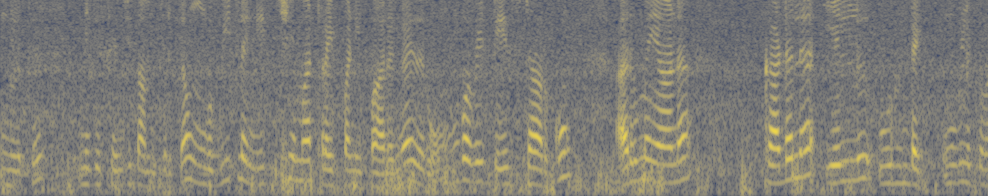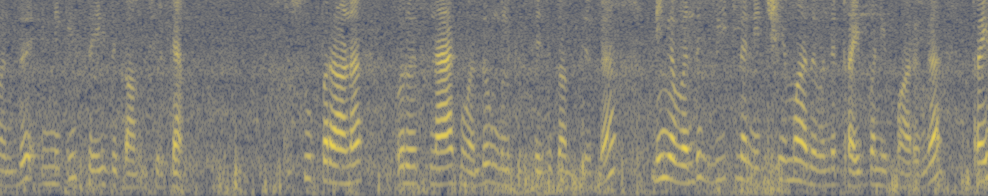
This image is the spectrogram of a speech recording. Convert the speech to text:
உங்களுக்கு இன்றைக்கி செஞ்சு காமிச்சிருக்கேன். உங்கள் வீட்டில் நிச்சயமாக ட்ரை பண்ணி பாருங்கள் இது ரொம்பவே டேஸ்ட்டாக இருக்கும். அருமையான கடலை எள்ளு உருண்டை உங்களுக்கு வந்து இன்றைக்கி செய்து காமிச்சிருக்கேன். சூப்பரான ஒரு ஸ்நாக் வந்து உங்களுக்கு செஞ்சு காமிச்சிருக்கேன். நீங்கள் வந்து வீட்டில் நிச்சயமாக அதை வந்து ட்ரை பண்ணி பாருங்கள் ட்ரை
